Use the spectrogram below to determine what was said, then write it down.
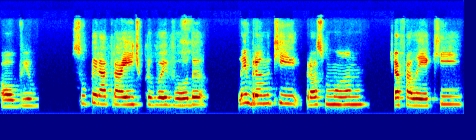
óbvio, super atraente para o Voivoda. Lembrando que próximo ano, já falei aqui,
